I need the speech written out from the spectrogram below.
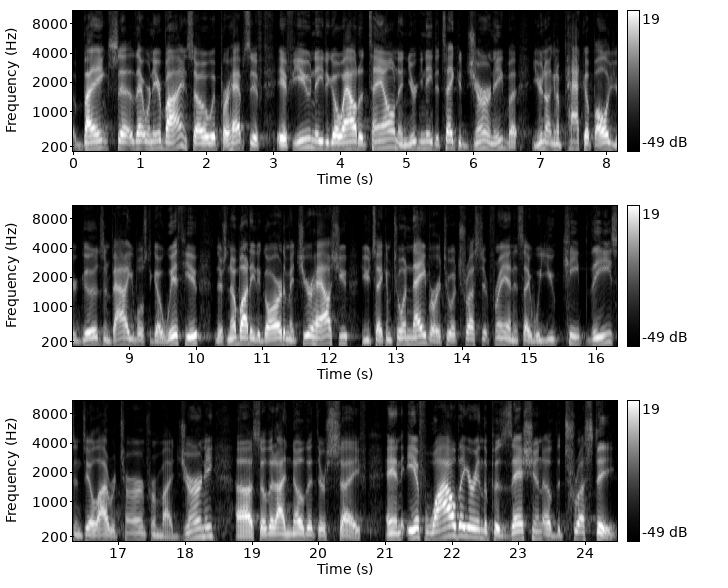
banks uh, that were nearby. And so perhaps if, if you need to go out of town and you need to take a journey, but you're not going to pack up all your goods and valuables to go with you, there's nobody to guard them at your house, you, you take them to a neighbor or to a trusted friend and say, will you keep these until I return from my journey uh, so that I know that they're safe? And if while they are in the possession of the trustee,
